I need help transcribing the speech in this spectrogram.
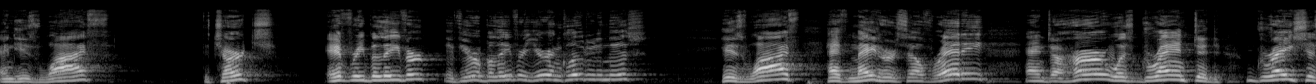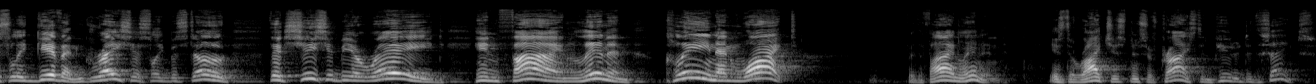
and his wife, the church, every believer, if you're a believer, you're included in this. His wife hath made herself ready, and to her was granted graciously given, graciously bestowed, that she should be arrayed in fine linen, clean and white. For the fine linen is the righteousness of Christ imputed to the saints.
